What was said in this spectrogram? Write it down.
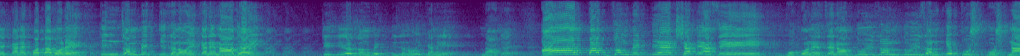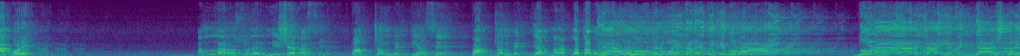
যেখানে কথা বলে, তিনজন ব্যক্তি যেন ওইখানে না যায়। তৃতীয় জন ব্যক্তি যেন ওইখানে না যায়। আর পাঁচজন ব্যক্তি একসাথে আছে, গোপনে যেন দুইজন দুইজনকে ফুসফুস না করে। আল্লাহ রসুলের নিষেধ আছে, পাঁচজন ব্যক্তি আছে, পাঁচজন ব্যক্তি আপনারা কথা বলে ময়দানের দিকে দৌড়ায় দৌড়ায় যাই জিজ্ঞাসা করে,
